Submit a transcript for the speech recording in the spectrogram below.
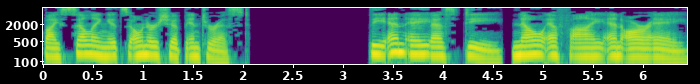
by selling its ownership interest. The NASD, now FINRA,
